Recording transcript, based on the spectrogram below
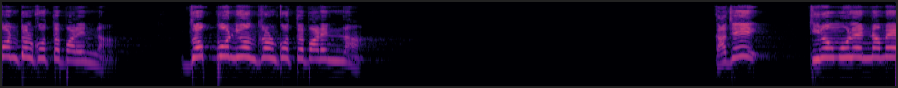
কন্ট্রোল করতে পারেন না দ্রব্য নিয়ন্ত্রণ করতে পারেন না কাজেই তৃণমূলের নামে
